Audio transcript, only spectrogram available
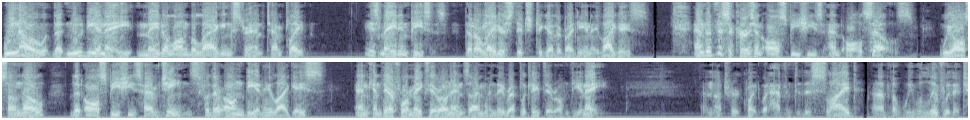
We know that new DNA made along the lagging strand template is made in pieces that are later stitched together by DNA ligase, and that this occurs in all species and all cells. We also know that all species have genes for their own DNA ligase, and can therefore make their own enzyme when they replicate their own DNA. I'm not sure quite what happened to this slide, uh, but we will live with it.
